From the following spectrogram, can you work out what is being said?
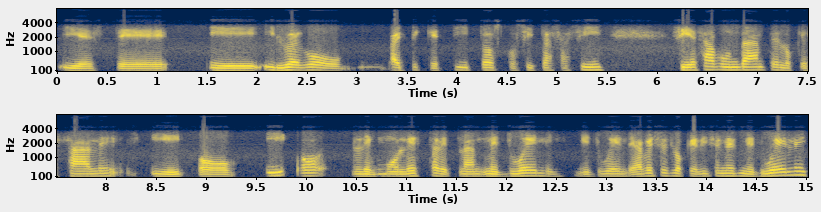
y este y, y luego hay piquetitos, cositas así. Si es abundante lo que sale y o y o le molesta de plan, me duele, me duele. A veces lo que dicen es me duele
